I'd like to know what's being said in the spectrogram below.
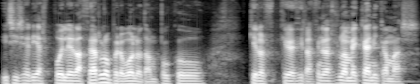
y si sería spoiler hacerlo, pero bueno, tampoco... Quiero, quiero decir, al final es una mecánica más.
